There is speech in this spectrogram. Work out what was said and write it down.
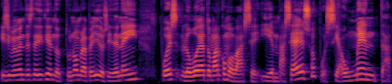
y simplemente esté diciendo tu nombre, apellidos y DNI, pues lo voy a tomar como base. Y en base a eso, pues si aumenta,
